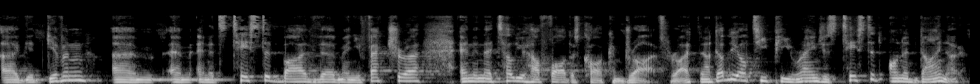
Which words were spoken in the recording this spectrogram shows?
uh, get given, um, um, and it's tested by the manufacturer, and then they tell you how far this car can drive. Right now, WLTP range is tested on a dyno.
